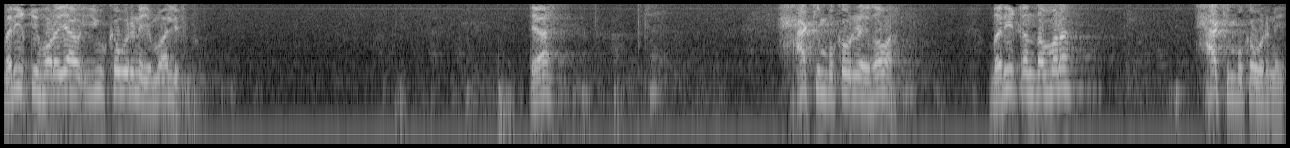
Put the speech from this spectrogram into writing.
Dariiqii hore iyuu ka warinaya mualifku ya xaakim buu ka warinaya soo ma? Dariiqan dambana xaakim buu ka warinaya.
